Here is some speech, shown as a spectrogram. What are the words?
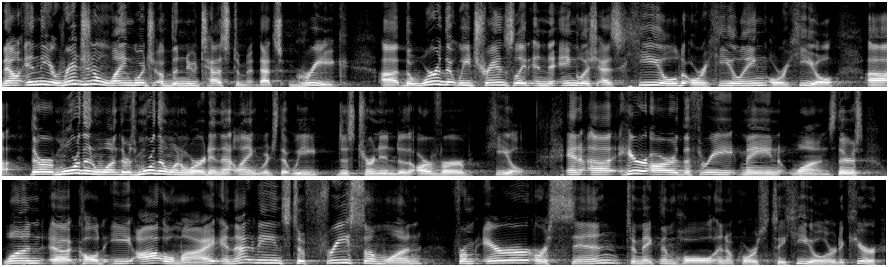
Now, in the original language of the New Testament, that's Greek, uh, the word that we translate into English as healed or healing or heal, uh, there are more than one, there's more than one word in that language that we just turn into our verb heal. And uh, here are the three main ones. There's one uh, called iaomai, and that means to free someone from error or sin, to make them whole, and of course, to heal or to cure.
